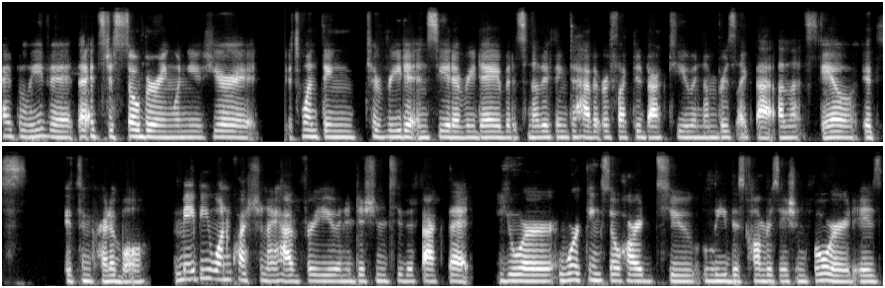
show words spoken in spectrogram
I believe it. It's just sobering when you hear it. It's one thing to read it and see it every day, but it's another thing to have it reflected back to you in numbers like that on that scale. It's it's incredible. Maybe one question I have for you, in addition to the fact that you're working so hard to lead this conversation forward, is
